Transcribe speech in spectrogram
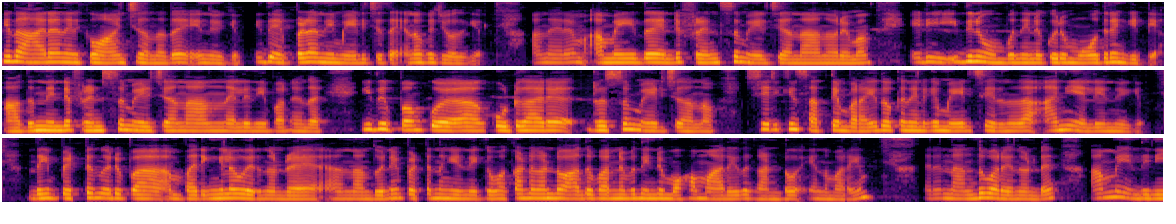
ഇതാരാ നിനക്ക് വാങ്ങിച്ചു തന്നത്? എന്ന് ചോദിക്കും. ഇത് എപ്പോഴാണ് നീ മേടിച്ചത്? എന്നൊക്കെ ചോദിക്കും. അന്നേരം അമ്മ ഇത് എന്റെ ഫ്രണ്ട്സ് മേടിച്ചു തന്നാന്ന് പറയുമ്പം എടി ഇതിനു മുമ്പ് നിനക്കൊരു മോതിരം കിട്ടി. അതും നിന്റെ ഫ്രണ്ട്സ് മേടിച്ചു തന്നാന്നല്ലേ നീ പറഞ്ഞത്. ഇതിപ്പം കൂട്ടുകാർ ഡ്രസ്സും മേടിച്ചു തന്നോ? ശരിക്കും സത്യം പറ. ഇതൊക്കെ നിനക്ക് മേടിച്ചു തരുന്നത് അനിയല്ലേ എന്ന് ചോദിക്കും. എന്തെങ്കിലും പെട്ടെന്നൊരു പരിങ്ങല വരുന്നുണ്ട് നന്ദുവിനെ പെട്ടെന്ന് ഇങ്ങനെ നിൽക്കുമ്പോൾ കണ്ടു കണ്ടോ അത് പറഞ്ഞപ്പോൾ നിന്റെ മുഖം മാറിയത് കണ്ടോ എന്ന് പറയും. അന്നേരം നന്ദു പറയുന്നുണ്ട് അമ്മ എന്തിനീ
